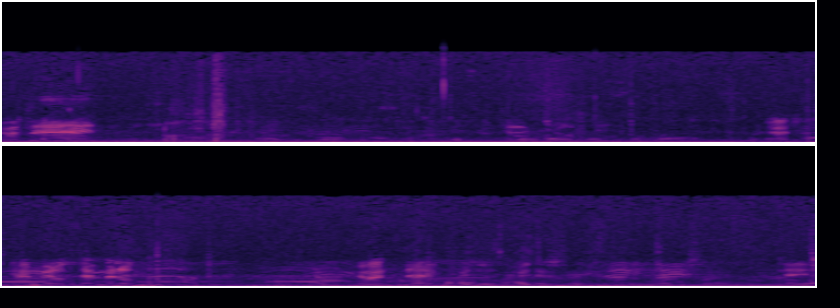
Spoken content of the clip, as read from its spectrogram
Come in! Ten middle, ten middle. Contact. I just, I just. Nee, nee, nee. Drop off, drop off. Naar den! Wait, wait, wait! Nice! Step for hold! Hold! Hold! Yeah, hold! Shot! Shot! Hold! Hold! Hold! Hold! Passing leg! Yeah, come here! Come here!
